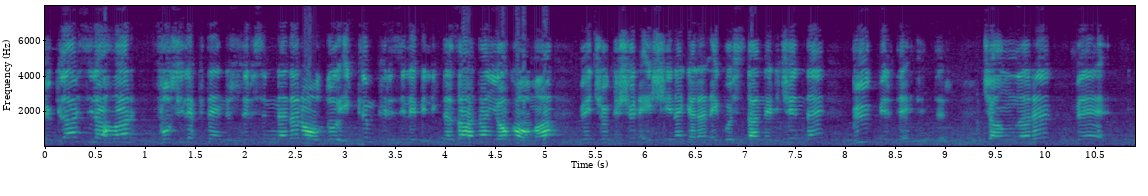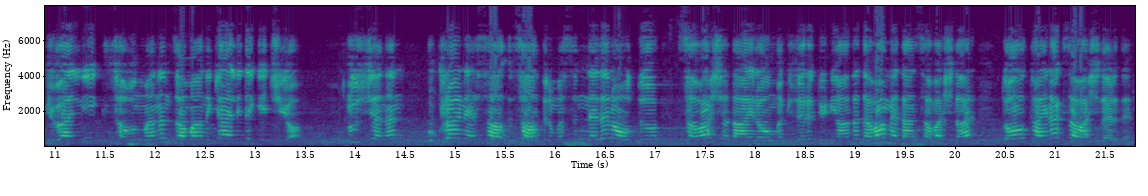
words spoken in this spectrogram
Nükleer silahlar fosil yakıt endüstrisinin neden olduğu iklim kriziyle birlikte zaten yok olma ve çöküşün eşiğine gelen ekosistemler için de büyük bir tehdittir. Canlıları ve güvenliği savunmanın zamanı geldi de geçiyor. Rusya'nın Ukrayna'ya saldırmasının neden olduğu savaşla dahil olmak üzere dünyada devam eden savaşlar doğal kaynak savaşlarıdır.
